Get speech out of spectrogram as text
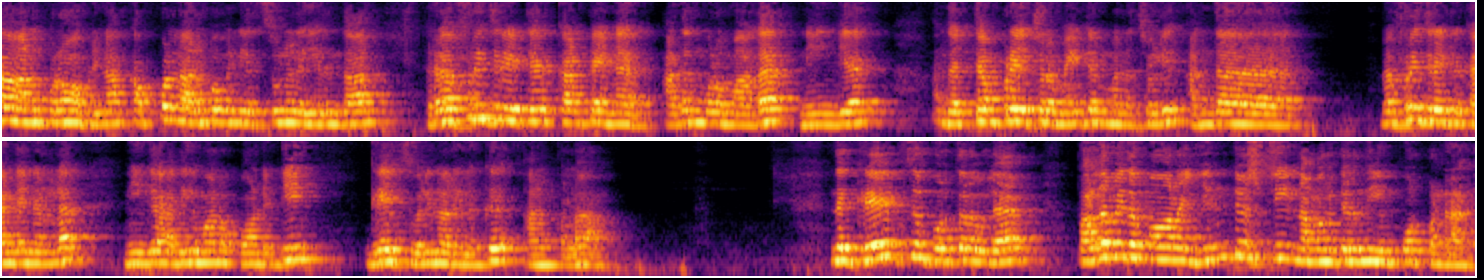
தான் அனுப்புகிறோம் அப்படின்னா கப்பலில் அனுப்ப வேண்டிய சூழ்நிலை இருந்தால் ரெஃப்ரிஜிரேட்டர் கண்டெய்னர் அதன் மூலமாக நீங்கள் அந்த டெம்பரேச்சரை மெயின்டைன் பண்ண சொல்லி அந்த ரெஃப்ரிஜிரேட்டர் கண்டெய்னரில் நீங்கள் அதிகமான குவான்டிட்டி கிரேப்ஸ் வெளிநாடுகளுக்கு அனுப்பலாம். இந்த கிரேப்ஸை பொறுத்தளவில் பலவிதமான இண்டஸ்ட்ரி நம்மகிட்ட இருந்து இம்போர்ட் பண்ணுறாங்க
